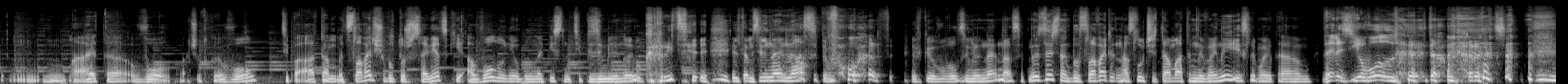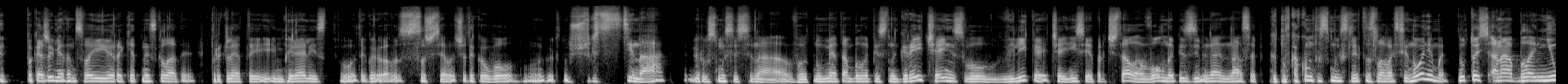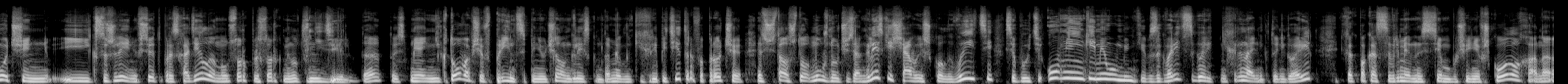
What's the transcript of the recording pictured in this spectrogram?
А это вол. А что такое вол? Типа, а там, это словарь еще был тоже советский, а вол у него был написано, типа, земляное укрытие, или там земляная насыпь, вот. Я такой, вол, земляная насыпь. Ну, знаешь, был словарь на случай там атомной войны, если мы там, there is your wall, покажи мне там свои ракетные склады, проклятый империалист. Вот, я говорю, а слушайте, а вот что такое wall? Он говорит, ну, стена. Я говорю, в смысле стена? Вот, ну, у меня там было написано Great Chinese Wall, великая Chinese я прочитал, а wall написано земляная насыпь. Говорит, ну, в каком-то смысле это слова синонимы. Ну, то есть она была не очень, и, к сожалению, все это происходило, ну, 40 плюс 40 минут в неделю, да. То есть меня никто вообще, в принципе, не учил английскому, там не было никаких репетиторов и прочее. Я считал, что нужно учить английский, сейчас вы из школы выйти, все будете умненькими, умненькими, заговорите, заговорить. Ни хрена никто не говорит. И, как показывает современная система обучения в школах, она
